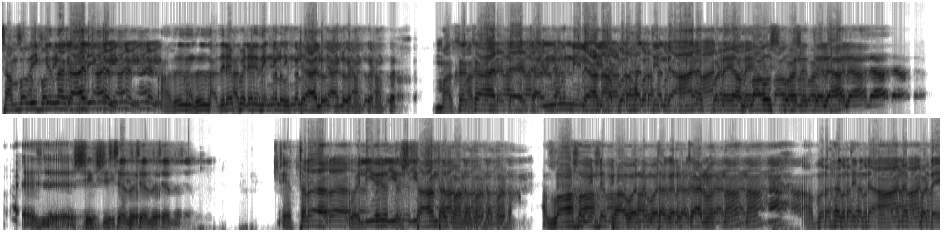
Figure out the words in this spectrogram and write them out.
സംഭവിക്കുന്ന കാര്യങ്ങൾ. അത് അതിനെപ്പറ്റി നിങ്ങൾ ഒറ്റ ആലോചിക്കണം. മക്കാരുടെ കൺമുന്നിലാണ് അബ്രഹത്തിന്റെ ആനപ്പടെ അള്ളാഹു സുബാനുത്തല ശിക്ഷിച്ചത്. എത്ര വലിയൊരു ദൃഷ്ടാന്തമാണ്. അള്ളാഹുവിന്റെ ഭവനം തകർക്കാൻ വന്ന അബ്രഹത്തിന്റെ ആനപ്പടെ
